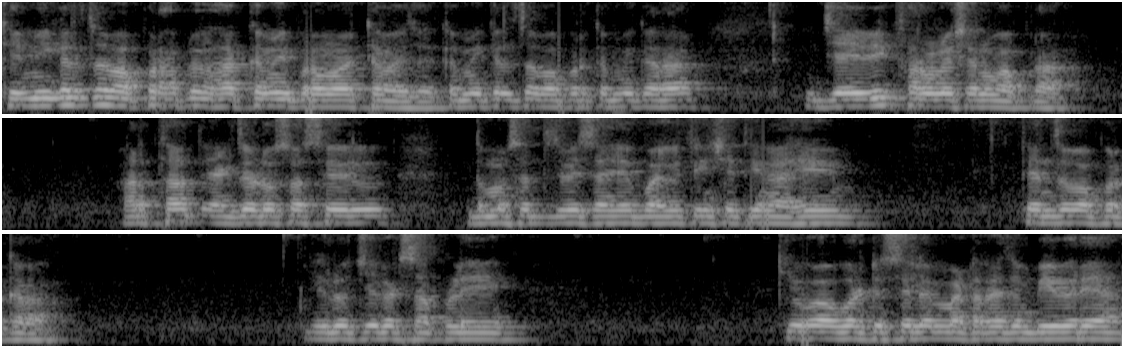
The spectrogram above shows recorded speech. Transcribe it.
केमिकलचा वापर आपल्याला हा कमी प्रमाणात ठेवायचा आहे. केमिकलचा वापर कमी करा. जैविक फॉर्म्युलेशन वापरा. अर्थात ॲक्झाडोस असेल दम सत्तेचाळीस आहे बायो तीनशे तीन आहे त्यांचा वापर करा. इलोचे गट सापळे किंवा वर्टिसेलम मॅटरायझम बिवेरिया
